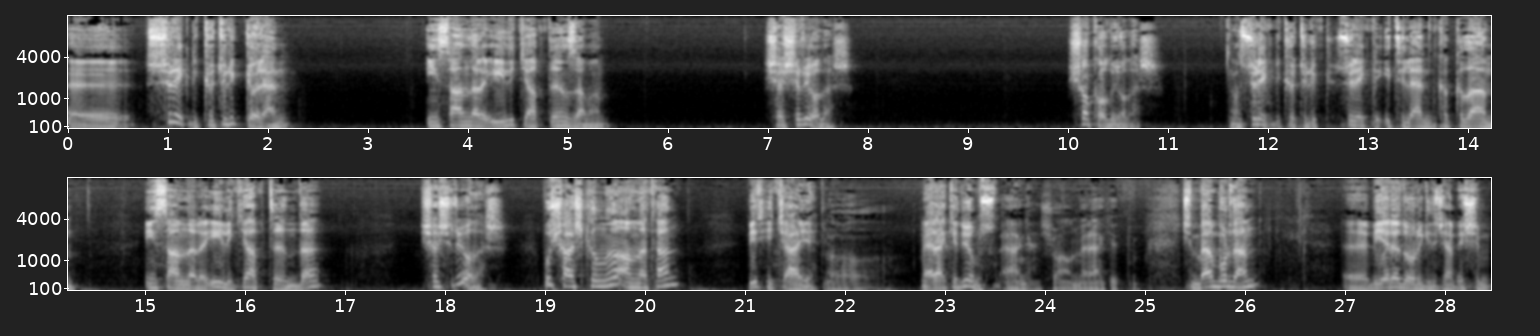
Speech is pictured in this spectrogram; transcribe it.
Ee, sürekli kötülük gören insanlara iyilik yaptığın zaman şaşırıyorlar. Şok oluyorlar. Yani sürekli kötülük, sürekli itilen, kakılan insanlara iyilik yaptığında şaşırıyorlar. Bu şaşkınlığı anlatan bir hikaye. Oo, Merak ediyor musun? aynen şu an merak ettim. Şimdi ben buradan e, bir yere doğru gideceğim. Eşim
